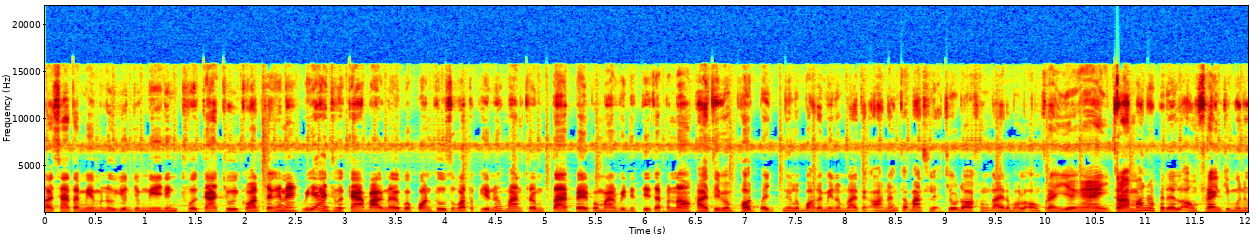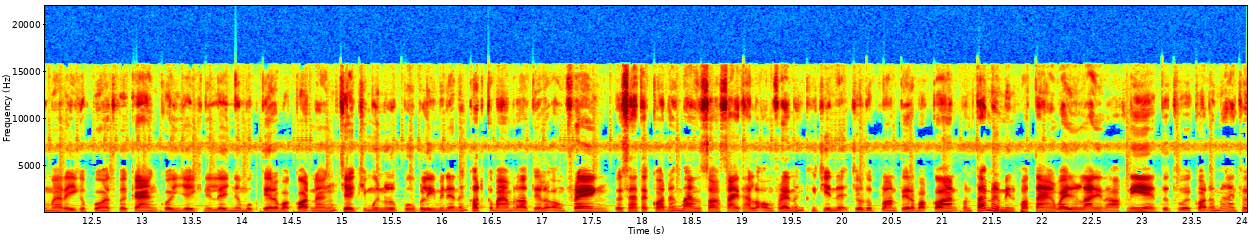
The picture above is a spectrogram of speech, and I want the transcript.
ដោយសារតែមានមនុស្សយន្តជំនាញហ្នឹងធ្វើការជួយគាត់ចឹងណាវាអាចធ្វើការបើកនៅប្រព័ន្ធទូសុវត្ថិភាពហ្នឹងបានត្រឹមតែពេលប្រហែលវិនាទីតែប៉ុណ្ណោះហើយទីបំផុតពេជ្រនិងរបស់ដែលមានតម្លៃទាំងអស់ហ្នឹងក៏បានធ្លាក់ចូលដល់ក្នុងដៃរបស់លោកអ៊ំ Frank យើងហើយក្រោយមកនៅពេលដែលលោកអ៊ំ Frank ជាមួយនឹង Marie កំពុងតែធ្វើការអង្គុយនិយាយគ្នាលេងនៅមុខផ្ទះរបស់គាត់ហ្នឹងជែកជាមួយនឹងលោកពូប៉ូលីម្នាក់ហ្នឹងគាត់ក៏បានមកដល់ផ្ទះលោកអ៊ំ Frank ដោយសារតែគាត់ហ្នឹងបានសង្ស័យថាលោកអ៊ំ Frank ហ្នឹងគឺជាអ្នកចូលទៅប្លន់ផ្ទះរបស់គាត់ប៉ុន្តែមិនមានផុសតាងអ្វីនោះឡើយអ្នកនរគ្នាទៅធ្វើគាត់ហ្នឹងមិនអាចធ្វើ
